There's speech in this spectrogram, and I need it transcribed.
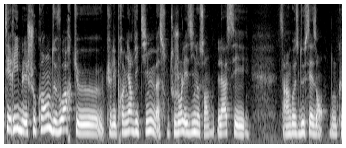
terrible et choquant de voir que, que les premières victimes bah, sont toujours les innocents. Là, c'est un gosse de 16 ans, donc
